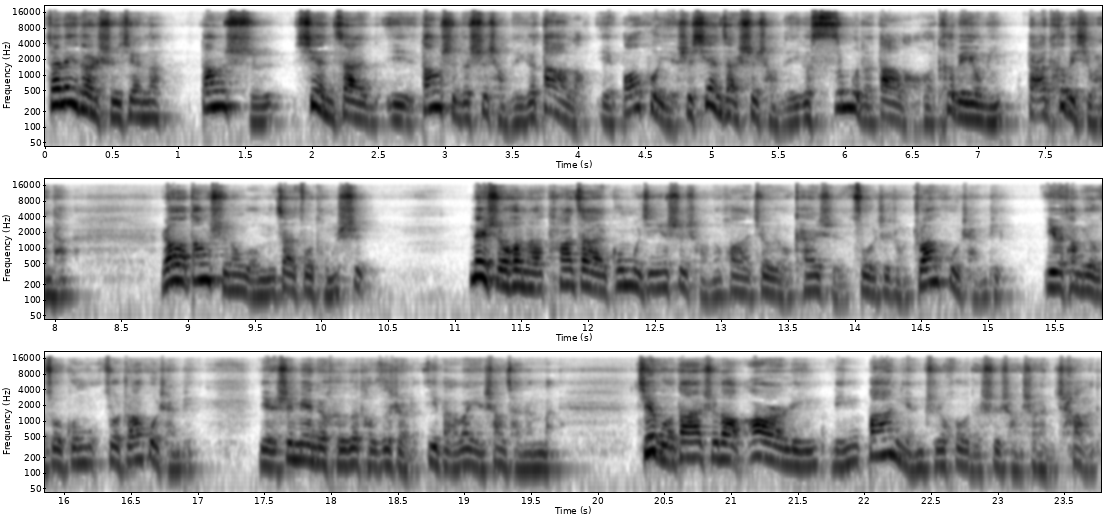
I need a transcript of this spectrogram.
在那段时间呢，当时现在以当时的市场的一个大佬，也包括也是现在市场的一个私募的大佬哈，特别有名，大家特别喜欢他。然后当时呢，我们在做同事，那时候呢，他在公募基金市场的话就有开始做这种专户产品，因为他没有做公募，做专户产品，也是面对合格投资者的，一百万以上才能买。结果大家知道，二零零八年之后的市场是很差的。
